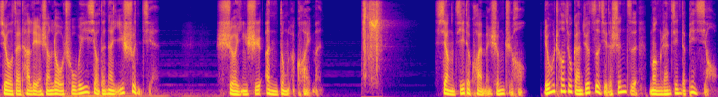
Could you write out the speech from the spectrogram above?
就在他脸上露出微笑的那一瞬间，摄影师摁动了快门。相机的快门声之后，刘超就感觉自己的身子猛然间的变小、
